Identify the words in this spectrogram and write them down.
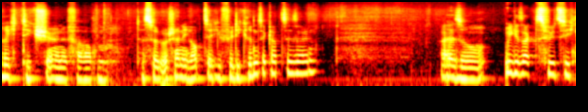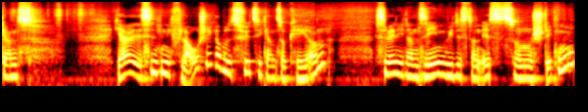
Richtig schöne Farben. Das wird wahrscheinlich hauptsächlich für die Grinsekatze sein. Also, wie gesagt, es fühlt sich ganz, ja, es ist nicht flauschig, aber das fühlt sich ganz okay an. Das werde ich dann sehen, wie das dann ist zum Sticken.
